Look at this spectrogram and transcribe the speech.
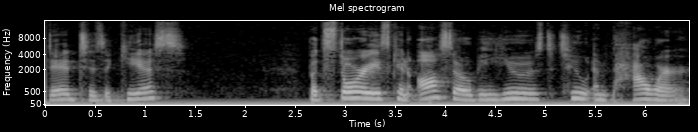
did to Zacchaeus. But stories can also be used to empower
